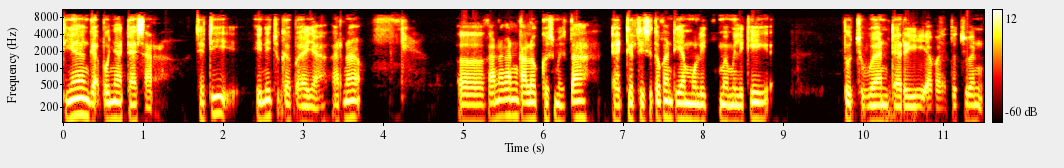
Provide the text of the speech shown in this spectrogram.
dia nggak punya dasar jadi ini juga bahaya karena uh, karena kan kalau Gus Miftah hadir di situ kan dia memiliki tujuan dari apa ya tujuan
